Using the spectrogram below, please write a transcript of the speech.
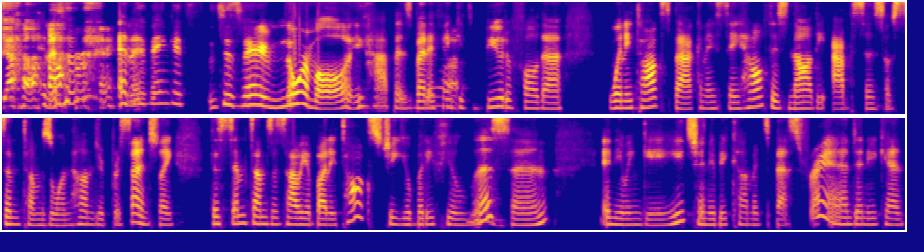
Yeah. and, I, right. and, I, think it's just very normal. It happens. But yeah. I think it's beautiful that when he talks back and I say health is not the absence of symptoms 100%. Like the symptoms is how your body talks to you. But if you mm-hmm. listen, and you engage and you become its best friend and you can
